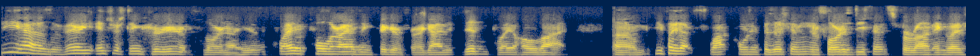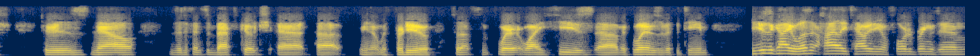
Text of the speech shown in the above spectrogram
He has a very interesting career at Florida. He is quite a polarizing figure for a guy that didn't play a whole lot. Um, he played that slot corner position in Florida's defense for Ron English, who is now the defensive backs coach at uh, you know with Purdue. So that's where why he's uh, McWilliams with the team. He's a guy who wasn't highly touted. You know, Florida brings in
